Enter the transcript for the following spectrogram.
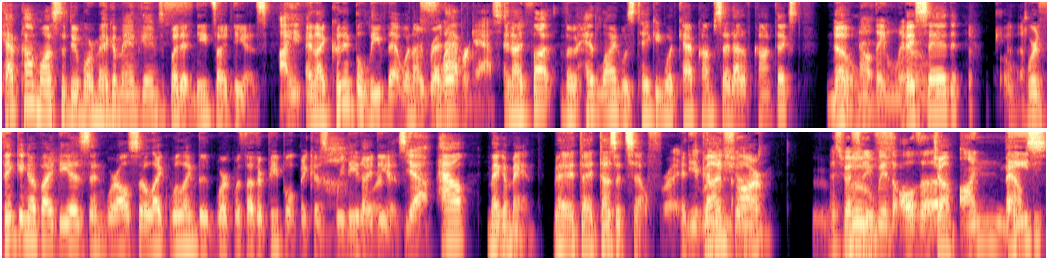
capcom wants to do more mega man games but it needs ideas I and i couldn't believe that when i read it flabbergasted. and i thought the headline was taking what capcom said out of context no no, they literally they said we're thinking of ideas and we're also like willing to work with other people because we need Lord. ideas yeah. how mega man it, it does itself Right. it, It really gun should. arm Especially move, with all the jump, unmade bounce.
